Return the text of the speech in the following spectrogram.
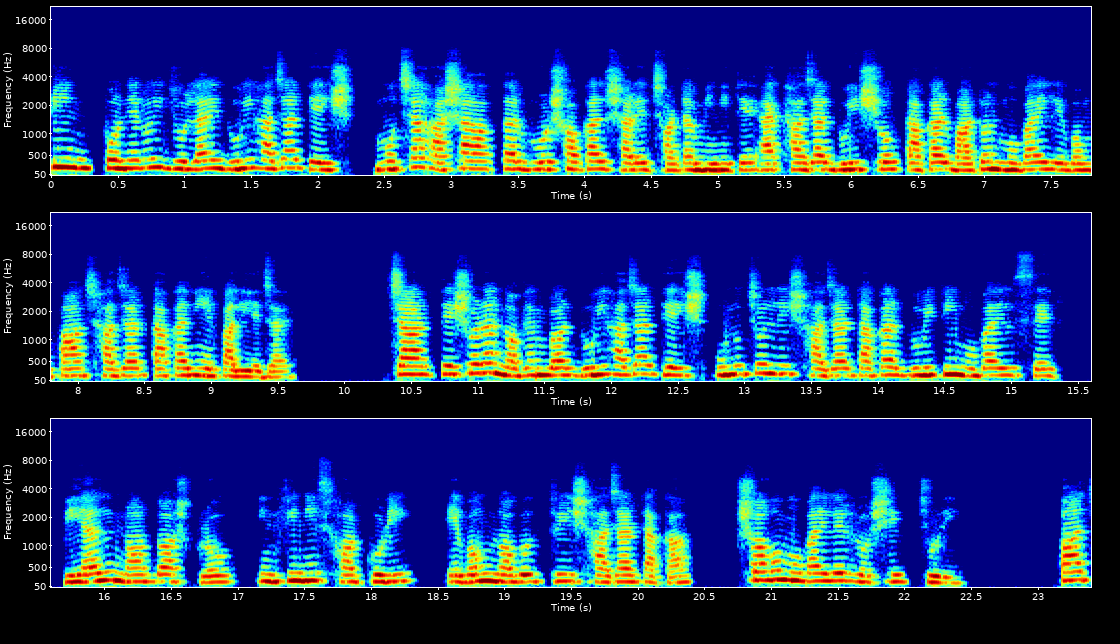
তিন, পনেরোই জুলাই দুই হাজার তেইশ, মোছা আশা আক্তার ভোর সকাল সাড়ে ছটা মিনিটে এক হাজার দুইশো টাকার বাটন মোবাইল এবং পাঁচ হাজার টাকা নিয়ে পালিয়ে যায়। চার, তেসরা নভেম্বর দুই হাজার তেইশ, উনচল্লিশ হাজার টাকার দুইটি মোবাইল সেট, রিয়াল নট দশ প্রো, ইনফিনিক্স হট কুড়ি এবং নগদ ত্রিশ হাজার টাকা সহ মোবাইলের রসিদ চুরি। পাঁচ,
